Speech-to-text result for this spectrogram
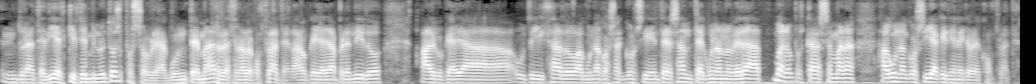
durante 10-15 minutos pues sobre algún tema relacionado con Flutter, algo que ya haya aprendido, algo que haya utilizado, alguna cosa que considere interesante, alguna novedad, bueno, pues cada semana alguna cosilla que tiene que ver con Flutter.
